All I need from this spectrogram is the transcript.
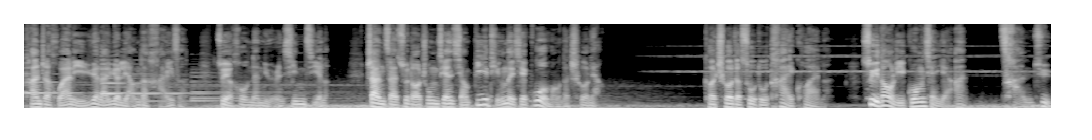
看着怀里越来越凉的孩子，最后那女人心急了，站在隧道中间想逼停那些过往的车辆。可车的速度太快了，隧道里光线也暗，惨剧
